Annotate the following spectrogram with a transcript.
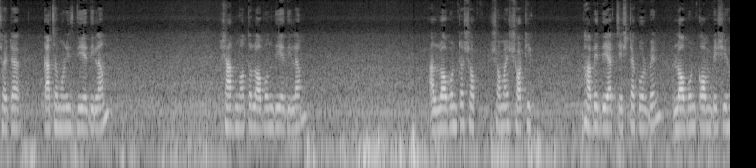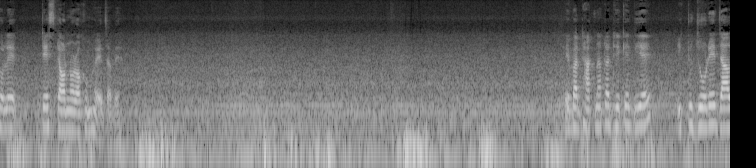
ছয়টা কাঁচামরিচ দিয়ে দিলাম। স্বাদ মতো লবণ দিয়ে দিলাম। আর লবণটা সব সময় সঠিকভাবে দেওয়ার চেষ্টা করবেন। লবণ কম বেশি হলে টেস্টটা অন্যরকম হয়ে যাবে। এবার ঢাকনাটা ঢেকে দিয়ে একটু জোরে জাল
